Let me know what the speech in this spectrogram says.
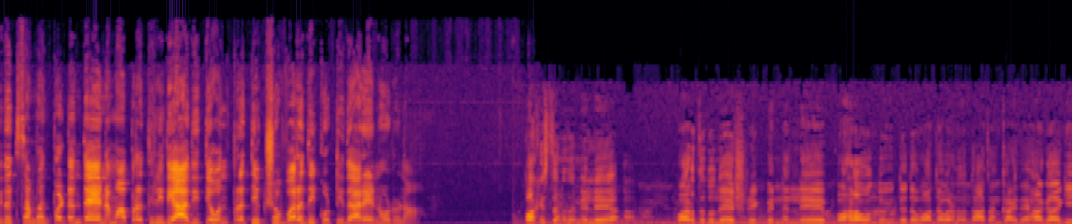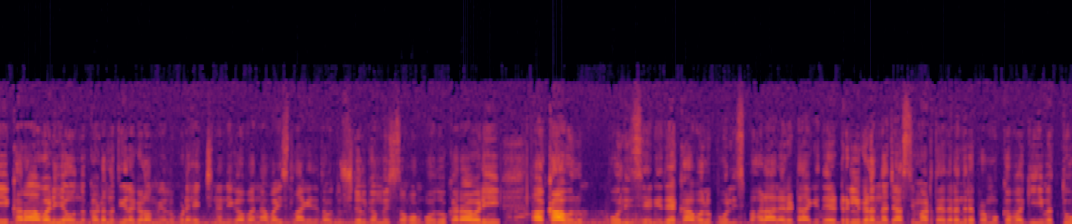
ಇದಕ್ಕೆ ಸಂಬಂಧಪಟ್ಟಂತೆ ನಮ್ಮ ಪ್ರತಿನಿಧಿ ಆದಿತ್ಯ ಒಂದು ಪ್ರತ್ಯಕ್ಷ ವರದಿ ಕೊಟ್ಟಿದ್ದಾರೆ. ನೋಡೋಣ. ಪಾಕಿಸ್ತಾನದ ಮೇಲೆ ಭಾರತದ ಒಂದು ಏರ್ ಸ್ಟ್ರೈಕ್ ಬೆನ್ನಲ್ಲೇ ಬಹಳ ಒಂದು ಯುದ್ಧದ ವಾತಾವರಣದ ಆತಂಕ ಇದೆ. ಹಾಗಾಗಿ ಕರಾವಳಿಯ ಒಂದು ಕಡಲ ತೀರಗಳ ಮೇಲೂ ಕೂಡ ಹೆಚ್ಚಿನ ನಿಗಾವನ್ನು ವಹಿಸಲಾಗಿದೆ. ತಾವು ದೃಶ್ಯದಲ್ಲಿ ಗಮನಿಸ್ತಾ ಹೋಗ್ಬೋದು, ಕರಾವಳಿ ಕಾವಲು ಪೊಲೀಸ್ ಏನಿದೆ, ಕಾವಲು ಪೊಲೀಸ್ ಬಹಳ ಅಲರ್ಟ್ ಆಗಿದೆ. ಡ್ರಿಲ್ಗಳನ್ನು ಜಾಸ್ತಿ ಮಾಡ್ತಾ ಇದ್ದಾರೆ. ಅಂದರೆ ಪ್ರಮುಖವಾಗಿ ಇವತ್ತು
